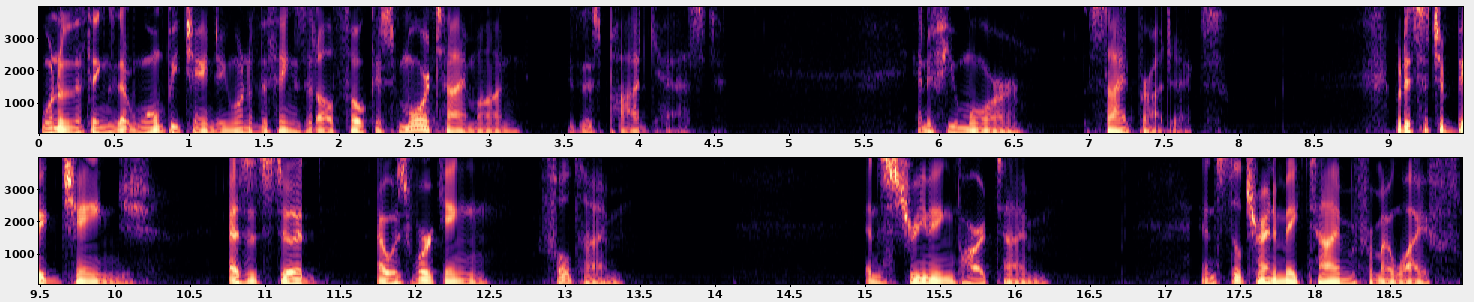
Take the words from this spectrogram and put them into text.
One of the things that won't be changing, one of the things that I'll focus more time on is this podcast and a few more side projects. But it's such a big change. As it stood, I was working full time and streaming part time and still trying to make time for my wife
